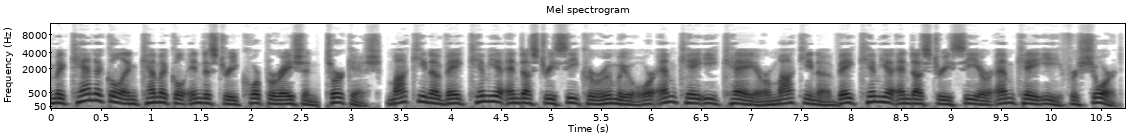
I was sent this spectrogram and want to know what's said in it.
The Mechanical and Chemical Industry Corporation Turkish, Makina ve Kimya Endüstrisi Kurumu or MKEK or Makina ve Kimya Endüstrisi or MKE for short,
